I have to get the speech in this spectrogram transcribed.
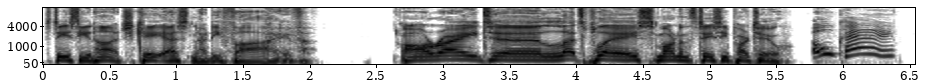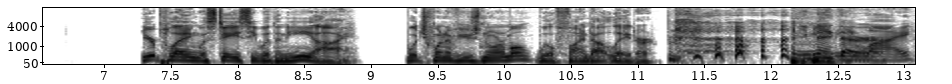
Stacy and Hutch, KS95. All right, uh, let's play Smarter Than Stacy Part 2. Okay. You're playing with Stacy with an EI. Which one of you's normal? We'll find out later. You meant Neither. EY.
